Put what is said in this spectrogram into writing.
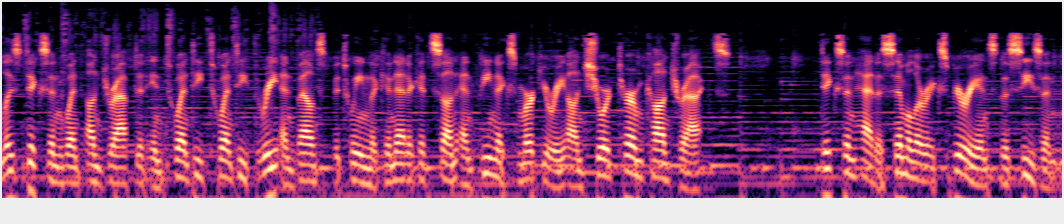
Liz Dixon went undrafted in 2023 and bounced between the Connecticut Sun and Phoenix Mercury on short-term contracts. Dixon had a similar experience this season,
